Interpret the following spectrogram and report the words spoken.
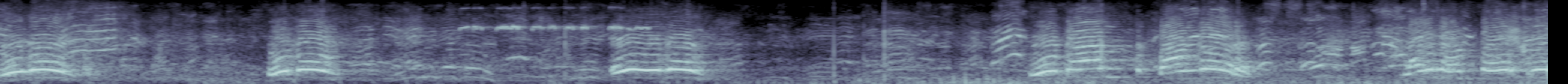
वेदन वेदन ए वेदन वेदांत बांगर लाईन अंपायरचे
